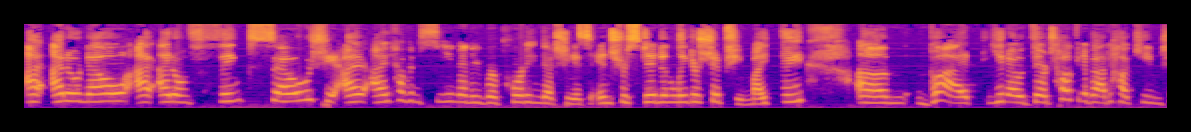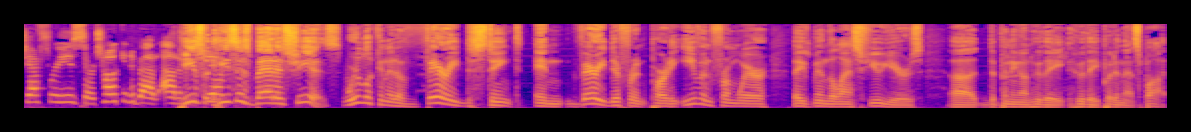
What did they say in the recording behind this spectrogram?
I, I don't know. I, I don't think so. She I, I haven't seen any reporting that she is interested in leadership. She might be. Um, but, you know, they're talking about Hakeem Jeffries. They're talking about Adam He's he's as bad as she is. We're looking at a very distinct and very different party, even from where they've been the last few years, uh, depending on who they who they put in that spot.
